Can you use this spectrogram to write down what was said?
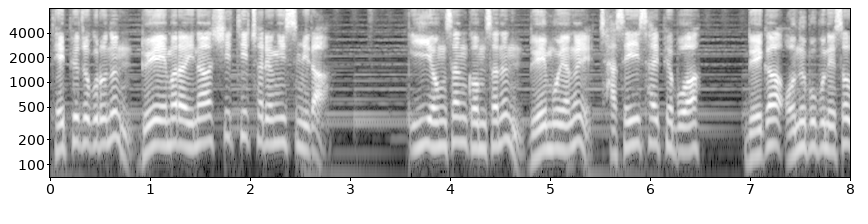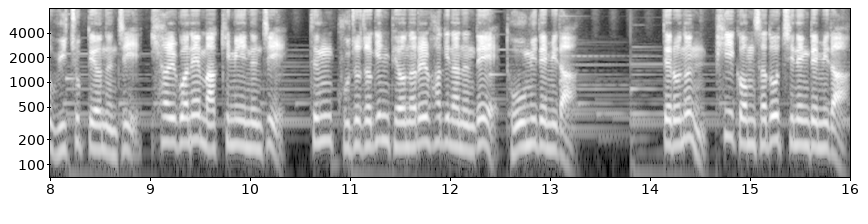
대표적으로는 뇌 MRI나 CT 촬영이 있습니다. 이 영상 검사는 뇌 모양을 자세히 살펴보아 뇌가 어느 부분에서 위축되었는지, 혈관에 막힘이 있는지 등 구조적인 변화를 확인하는 데 도움이 됩니다. 때로는 피 검사도 진행됩니다.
